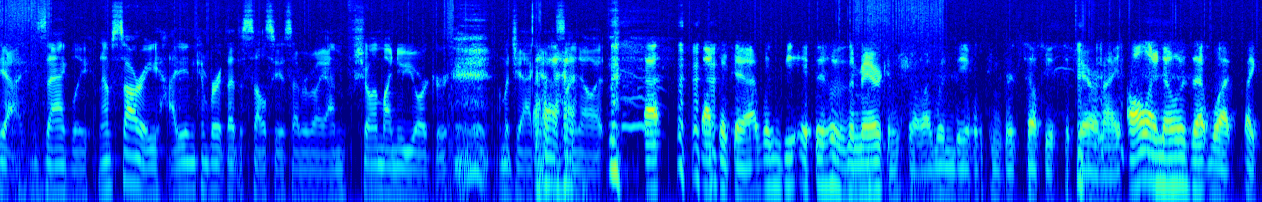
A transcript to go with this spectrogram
Yeah, exactly. And I'm sorry, I didn't convert that to Celsius, everybody. I'm showing my New Yorker. I'm a jackass, I know it. That, that's okay. I wouldn't be if this was an American show. I wouldn't be able to convert Celsius to Fahrenheit. All I know is that what, like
